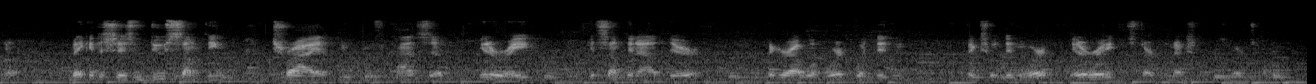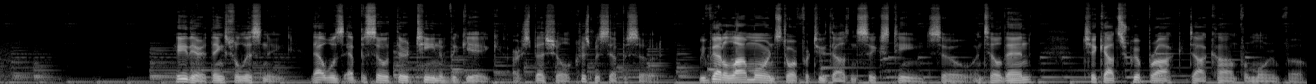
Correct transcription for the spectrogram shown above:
you know, make a decision, do something, try it, do proof of concept, iterate, get something out there, figure out what worked, what didn't, fix what didn't work, iterate, start the next one, start. Hey there, thanks for listening. That was episode 13 of The Gig, our special Christmas episode. We've got a lot more in store for 2016, so until then, check out scriptrock.com for more info.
